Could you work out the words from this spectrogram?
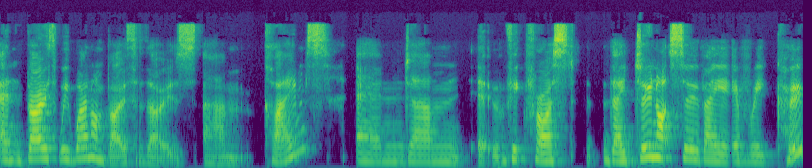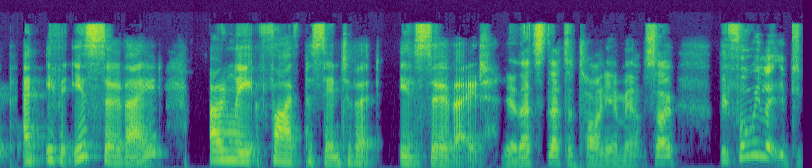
and, both we won on both of those um, claims. And um, VicForest, they do not survey every coop, and if it is surveyed, only five percent of it is surveyed. Yeah, that's that's a tiny amount. So before we let you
